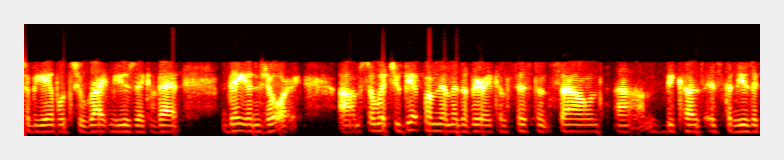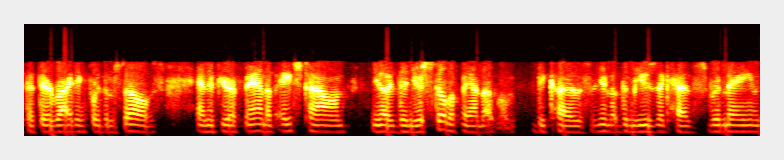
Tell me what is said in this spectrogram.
to be able to write music that they enjoy. Um, so what you get from them is a very consistent sound um, because it's the music that they're writing for themselves. And if you're a fan of H Town, you know, then you're still a fan of them because you know the music has remained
